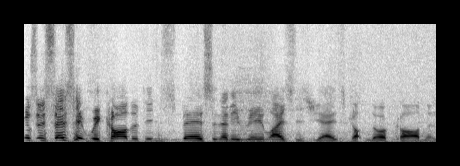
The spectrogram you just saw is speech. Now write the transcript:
was a great deadpan. line, because it says it recorded in space, and then he realizes, yeah, it's got no corners.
